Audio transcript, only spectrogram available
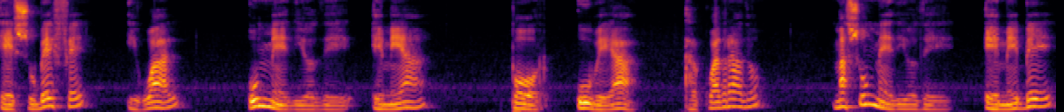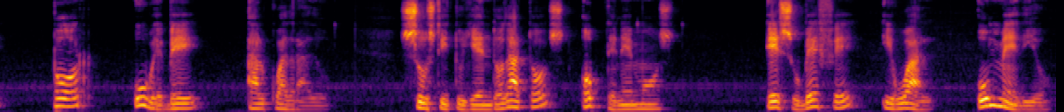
E sub F igual un medio de MA por VA al cuadrado más un medio de MB por VB al cuadrado. Sustituyendo datos obtenemos E sub f igual un medio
